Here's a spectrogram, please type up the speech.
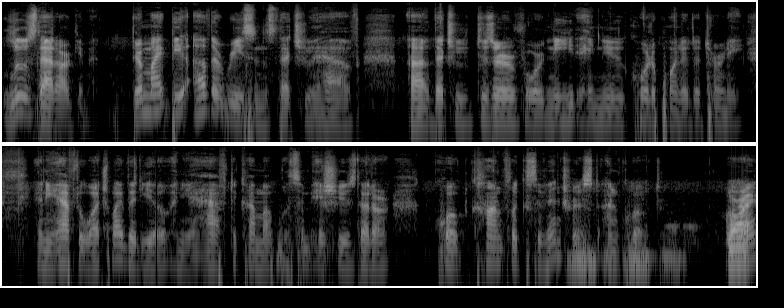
lose that argument. There might be other reasons that you have uh, that you deserve or need a new court appointed attorney. And you have to watch my video and you have to come up with some issues that are, quote, conflicts of interest, unquote. All Yeah. right?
